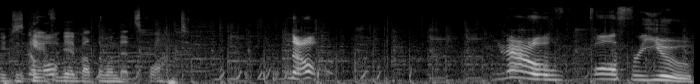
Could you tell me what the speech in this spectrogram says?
You just can't No. forget about the one that spawned. no, no! All for you.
